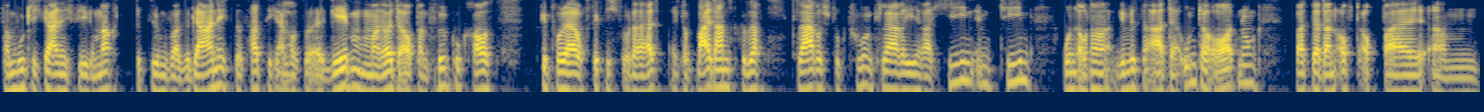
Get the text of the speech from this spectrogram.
vermutlich gar nicht viel gemacht, beziehungsweise gar nichts. Das hat sich einfach so ergeben und man hörte auch beim Füllguck raus, es gibt wohl auch wirklich, oder hat, ich glaube, beide haben es gesagt, klare Strukturen, klare Hierarchien im Team und auch eine gewisse Art der Unterordnung, was ja dann oft auch bei, ähm,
